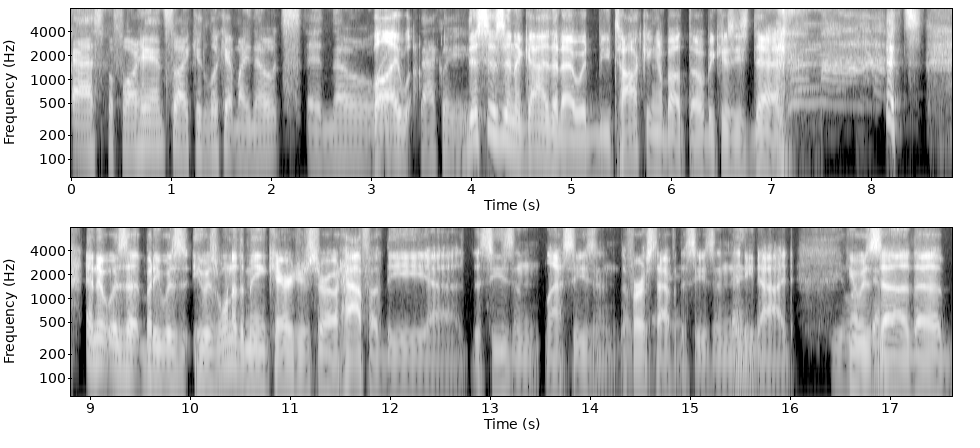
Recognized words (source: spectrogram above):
cast beforehand so I could look at my notes and know Well, like, I- exactly This isn't a guy that I would be talking about though because he's dead. it's and it was a, but he was he was one of the main characters throughout half of the uh the season last season, the first half of the season. Then he died. He was him? uh the well,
